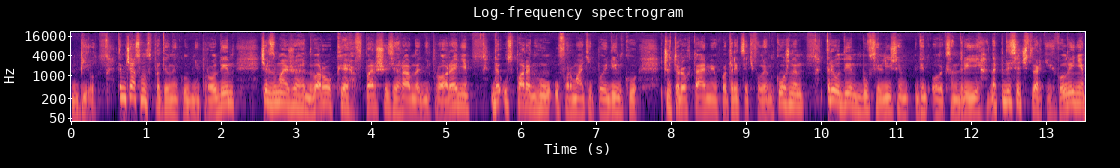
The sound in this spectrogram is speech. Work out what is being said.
Біл. Тим часом спортивний клуб Дніпро 1 через майже два роки вперше зіграв на Дніпро Арені, де у спарингу у форматі поєдинку чотирьох таймів по 30 хвилин кожним 3-1 був сильнішим від Олександрії. На 54-й хвилині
